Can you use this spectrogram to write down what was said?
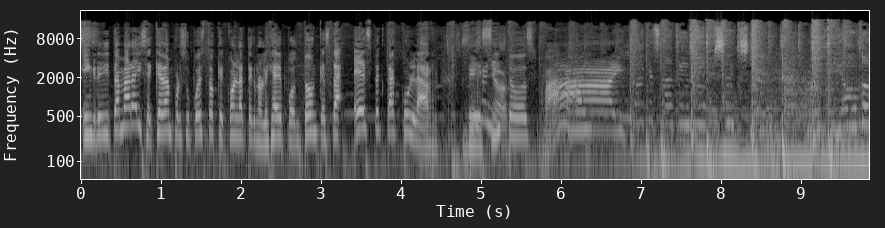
Ingrid y Tamara. Y se quedan, por supuesto, que con la tecnología de Pontón, que está espectacular. Besitos. Bye. Bye.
